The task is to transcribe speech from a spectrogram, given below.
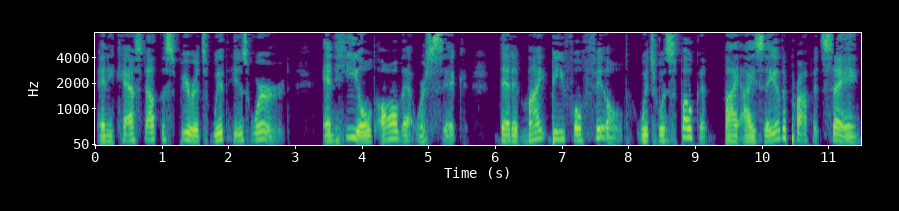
and he cast out the spirits with his word and healed all that were sick that it might be fulfilled, which was spoken by Isaiah the prophet saying,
